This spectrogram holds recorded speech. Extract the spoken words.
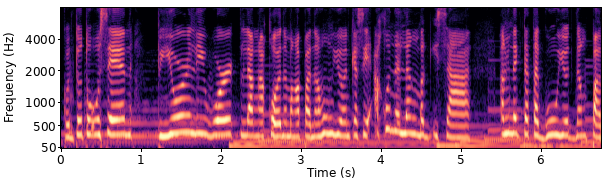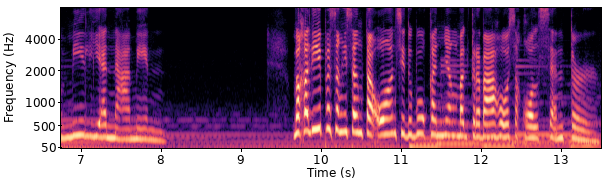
Kung tutuusin, purely work lang ako ng mga panahong yun kasi ako na lang mag-isa ang nagtataguyod ng pamilya namin. Makalipas ang isang taon, sinubukan niyang magtrabaho sa call center.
